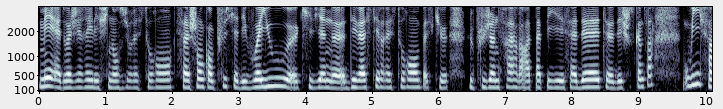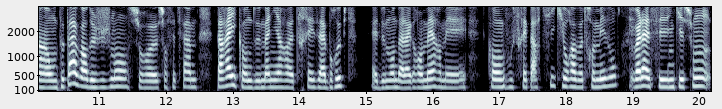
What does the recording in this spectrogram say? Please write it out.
mais elle doit gérer les finances du restaurant, sachant qu'en plus il y a des voyous euh, qui viennent euh, dévaster le restaurant parce que le plus jeune frère leur a pas payé sa dette, euh, des choses comme ça. Oui, enfin, on peut pas avoir de jugement sur sur cette femme. Pareil quand de manière très abrupte elle demande à la grand-mère, mais quand vous serez parti, qui aura votre maison? Voilà, c'est une question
